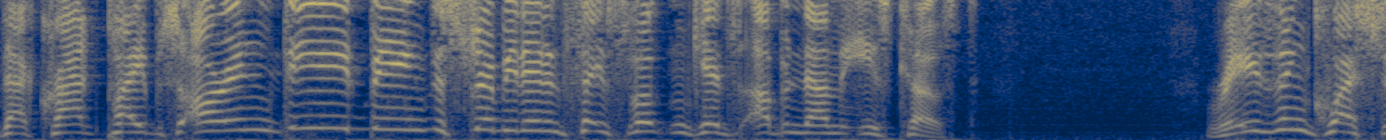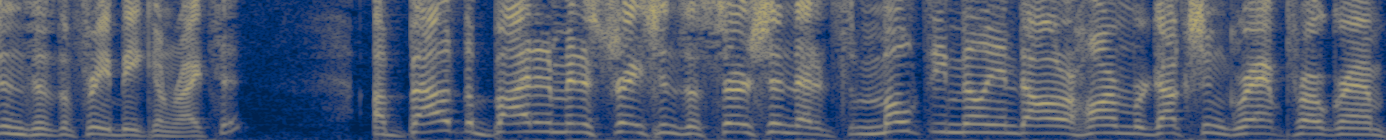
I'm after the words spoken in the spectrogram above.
That crack pipes are indeed being distributed in safe smoking kits up and down the East Coast. Raising questions, as the Free Beacon writes it, about the Biden administration's assertion that its multi million dollar harm reduction grant program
